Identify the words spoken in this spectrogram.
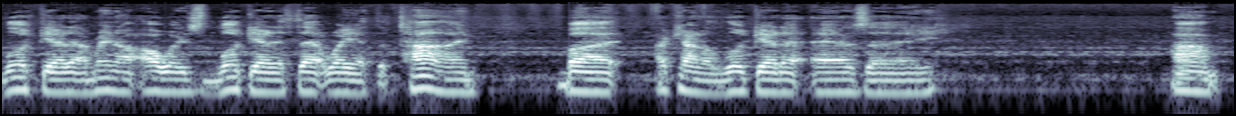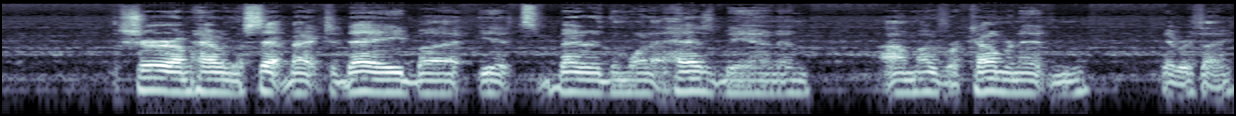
look at it. I may not always look at it that way at the time, but I kind of look at it as a. I'm sure I'm having a setback today, but it's better than what it has been, and I'm overcoming it and everything.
